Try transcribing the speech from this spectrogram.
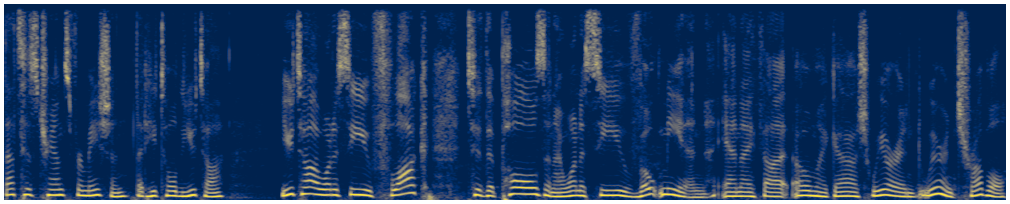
That's his transformation that he told Utah. Utah, I want to see you flock to the polls and I want to see you vote me in. And I thought, oh my gosh, we are in, we're in trouble.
